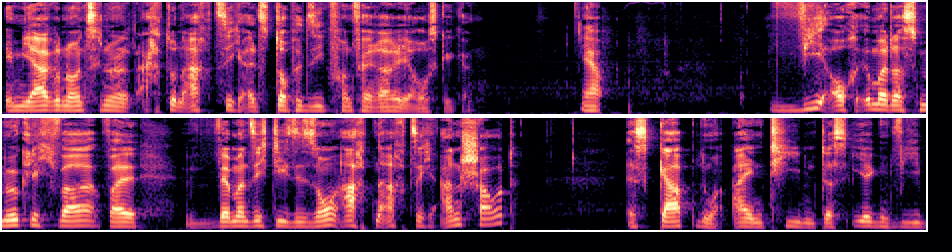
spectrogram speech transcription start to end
im Jahre 1988 als Doppelsieg von Ferrari ausgegangen. Ja. Wie auch immer das möglich war, weil wenn man sich die Saison 88 anschaut, es gab nur ein Team, das irgendwie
